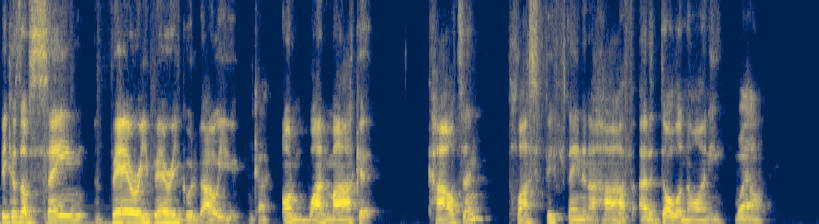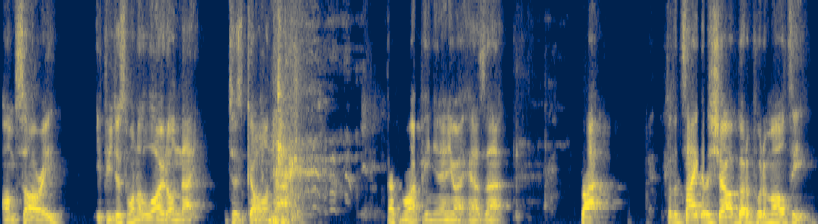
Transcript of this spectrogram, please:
because I've seen very, very good value Okay. on one market. Carlton plus 15 and a half at a dollar ninety. Wow. I'm sorry. If you just want to load on that, just go on that. That's my opinion anyway. How's that? But for the sake of the show, I've got to put a multi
